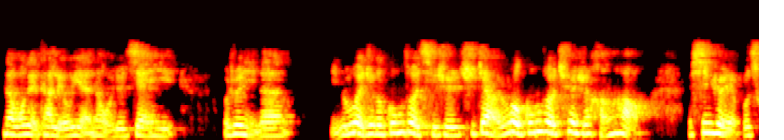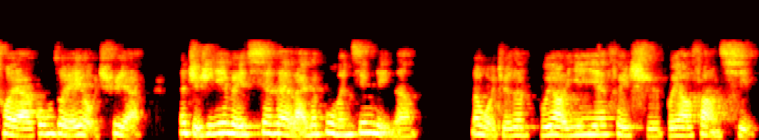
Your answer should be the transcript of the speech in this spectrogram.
那我给他留言呢，我就建议，我说你呢？如果这个工作其实是这样，如果工作确实很好，薪水也不错呀，工作也有趣呀，那只是因为现在来的部门经理呢，那我觉得不要因噎废食，不要放弃，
